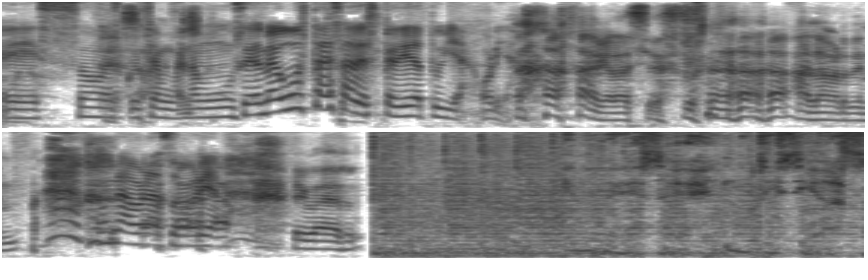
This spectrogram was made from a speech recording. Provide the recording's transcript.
eso, escuchen buena música. Me gusta esa despedida tuya, Oria. Gracias. A la orden. Un abrazo, Oria. Igual. Noticias.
